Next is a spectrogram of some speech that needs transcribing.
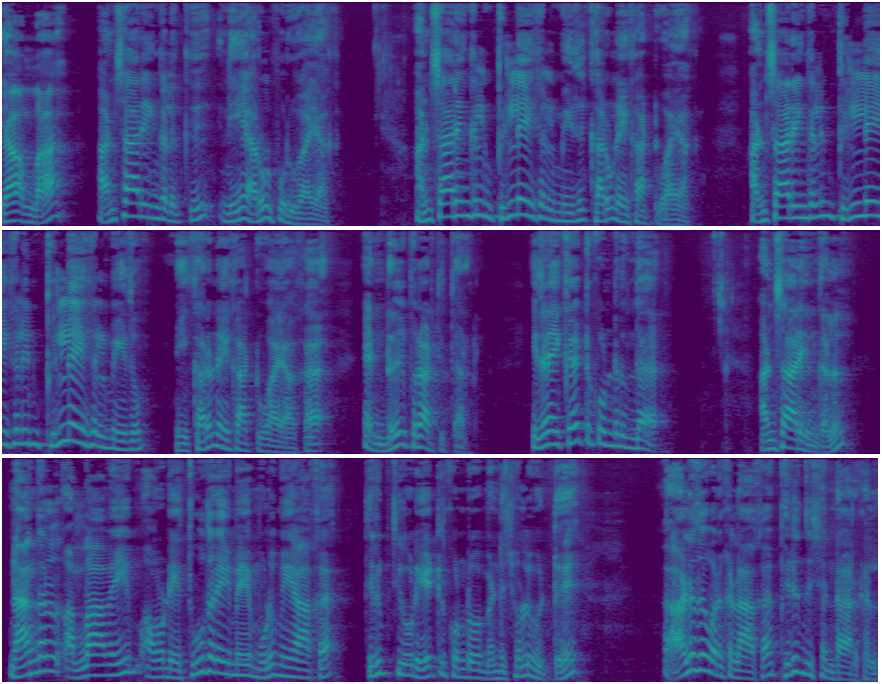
யா அல்லாஹ் அன்சாரிங்களுக்கு நீ அருள் புரிவாயாக அன்சாரிங்களின் பிள்ளைகள் மீது கருணை காட்டுவாயாக. அன்சாரிங்களின் பிள்ளைகளின் பிள்ளைகள் மீதும் நீ கருணை காட்டுவாயாக என்று பிரார்த்தித்தார்கள். இதனை கேட்டுக்கொண்டிருந்த அன்சாரின்கள் நாங்கள் அல்லாவையும் அவருடைய தூதரையுமே முழுமையாக திருப்தியோடு ஏற்றுக்கொண்டோம் என்று சொல்லிவிட்டு அழுதவர்களாக பிரிந்து சென்றார்கள்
